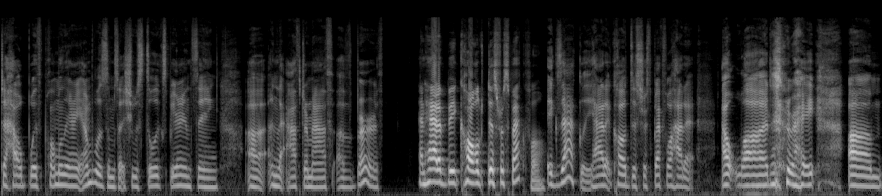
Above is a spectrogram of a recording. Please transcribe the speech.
to help with pulmonary embolisms that she was still experiencing uh, in the aftermath of birth. And had it be called disrespectful. Exactly. Had it called disrespectful, had it outlawed, right? Um,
